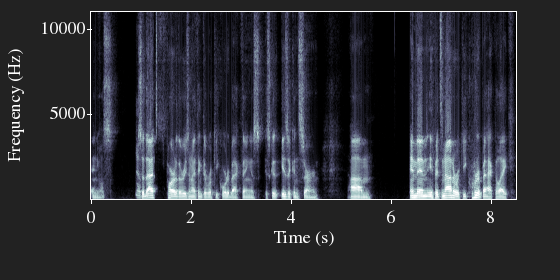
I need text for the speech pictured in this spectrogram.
daniels Yep. So that's part of the reason I think the rookie quarterback thing is is is a concern. Um, and then if it's not a rookie quarterback, like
